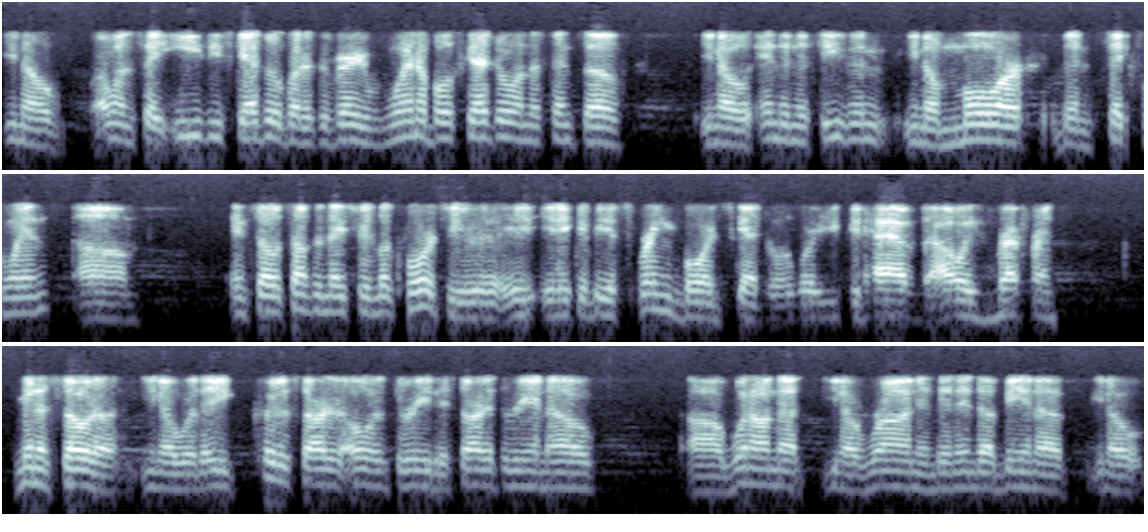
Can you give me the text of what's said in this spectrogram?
you know, I wouldn't say easy schedule, but it's a very winnable schedule in the sense of, you know, ending the season, you know, more than six wins. Um, and so it's something they should look forward to. It, it could be a springboard schedule where you could have, I always reference Minnesota, you know, where they could have started 0 and 3. They started 3 and 0, uh, went on that, you know, run and then end up being a, you know,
